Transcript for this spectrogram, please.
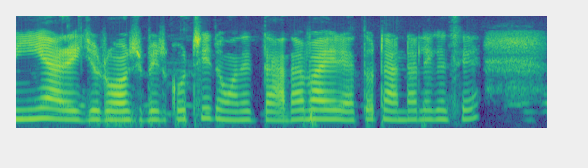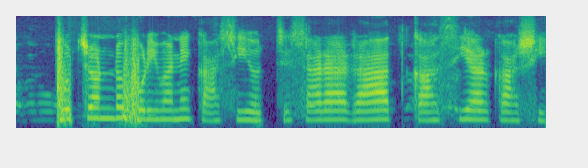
নিয়ে আর এই যে রস বের করছি, তোমাদের দাদা ভাইয়ের এত ঠান্ডা লেগেছে। প্রচণ্ড পরিমাণে কাশি হচ্ছে। সারা রাত কাশি আর কাশি।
